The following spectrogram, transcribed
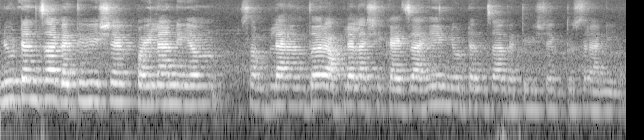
न्यूटनचा गतिविषयक पहिला नियम संपल्यानंतर आपल्याला शिकायचा आहे न्यूटनचा गतिविषयक दुसरा नियम.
